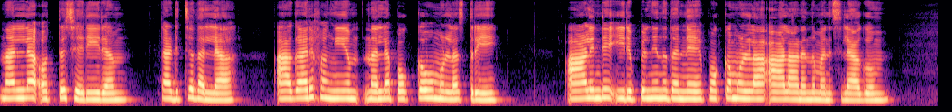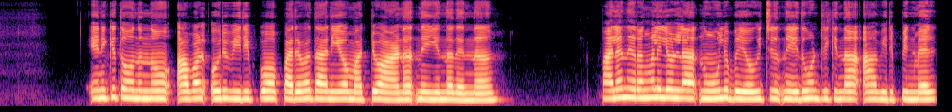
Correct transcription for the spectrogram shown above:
നല്ല ഒത്ത ശരീരം തടിച്ചതല്ല ആകാരഭംഗിയും നല്ല പൊക്കവുമുള്ള സ്ത്രീ. ആളിന്റെ ഇരിപ്പിൽ നിന്ന് തന്നെ പൊക്കമുള്ള ആളാണെന്ന് മനസ്സിലാകും. എനിക്ക് തോന്നുന്നു അവൾ ഒരു വിരിപ്പോ പരവതാനിയോ മറ്റോ ആണ് നെയ്യുന്നതെന്ന്. പല നിറങ്ങളിലുള്ള നൂലുപയോഗിച്ച് നെയ്തുകൊണ്ടിരിക്കുന്ന ആ വിരിപ്പിന്മേൽ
